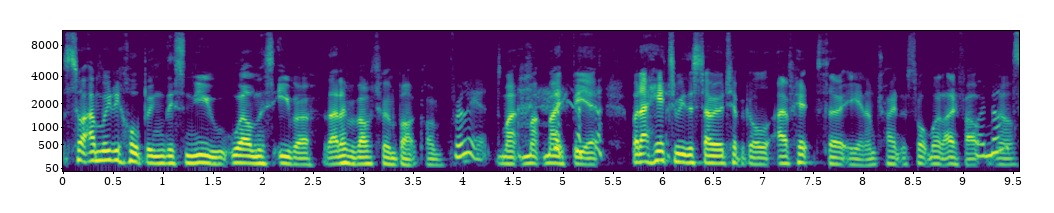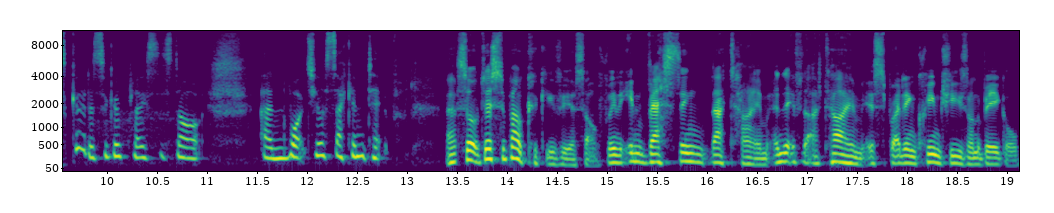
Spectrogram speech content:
so I'm really hoping this new wellness era that I'm about to embark on Brilliant. might, might, might be it. But I hate to be the stereotypical, I've hit 30 and I'm trying to sort my life out Well, no, now. it's good. It's a good place to start. And what's your second tip? Uh, so just about cooking for yourself, really investing that time, and if that time is spreading cream cheese on a bagel,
